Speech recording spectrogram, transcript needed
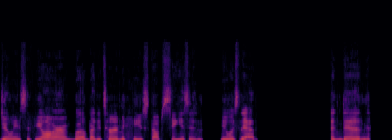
doing CPR, but by the time he stopped seizing, he was dead. And then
